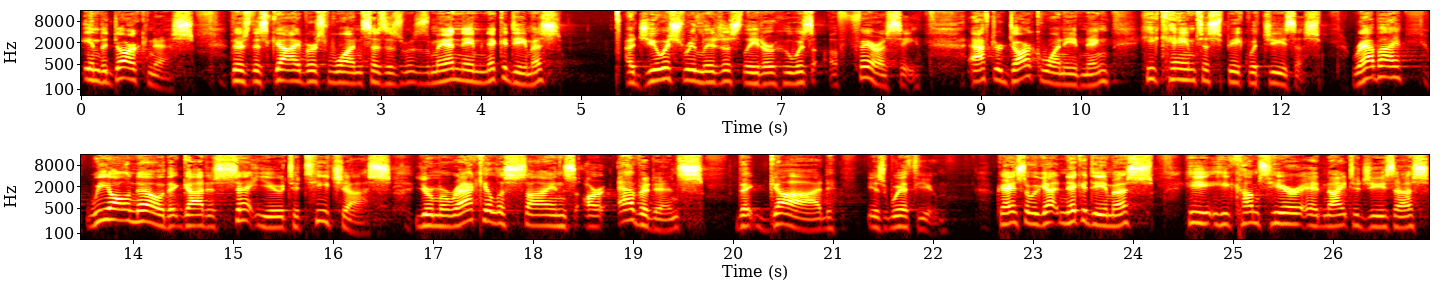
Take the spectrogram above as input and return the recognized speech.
in the darkness. There's this guy, verse 1 says, There was a man named Nicodemus, a Jewish religious leader who was a Pharisee. After dark one evening, he came to speak with Jesus. Rabbi, we all know that God has sent you to teach us. Your miraculous signs are evidence that God is with you. Okay, so we got Nicodemus. He, he comes here at night to Jesus.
